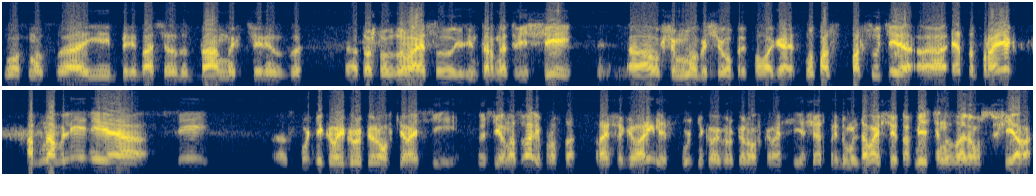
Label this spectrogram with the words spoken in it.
космоса, и передача данных через э, то, что называется интернет вещей. Э, в общем, много чего предполагается. Ну, по, по сути, э, это проект обновления всей Э, спутниковой группировки России. То есть ее назвали просто, раньше говорили спутниковая группировка России, а сейчас придумали, давай все это вместе назовем сфера.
